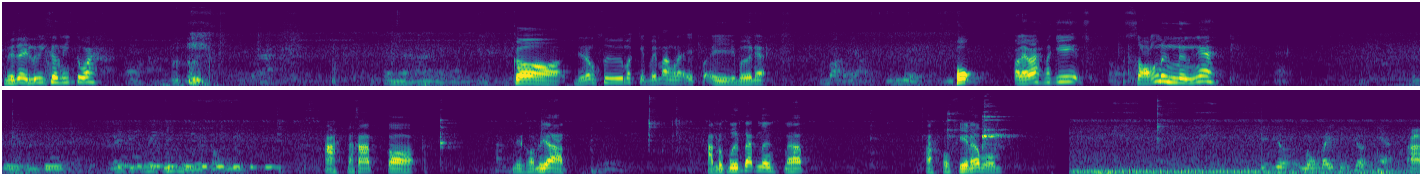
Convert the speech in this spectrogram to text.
เดี๋ยวได้ลุยเครื่องนี้ตัว ก็เดี๋ยวต้องซื้อมาเก็บไว้มั่งแล้วไอ้ไอ้เบอร์เนี้ยผมบอกแล้วมันเหนื่อยหก อะไรวะเมื่อกี้สองหนึ่งหนึ่งไงดูมันดูไม่คุ้นไม่คุ้นหูเลยสองหนึ่งอะนะครับ ก็นี่ขออนุญาตอัดลูกปืนแป๊บหนึ่งนะครับอะโอเคนะครับผมทิ้งเยอะลงไปทิ้งเยอะเนี่ยอะ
